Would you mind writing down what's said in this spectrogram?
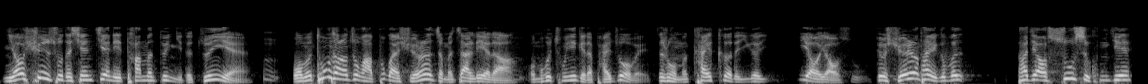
你要迅速的先建立他们对你的尊严。嗯。我们通常的做法，不管学生怎么站列的，我们会重新给他排座位，这是我们开课的一个必要要素。就学生他有一个温，他叫舒适空间。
